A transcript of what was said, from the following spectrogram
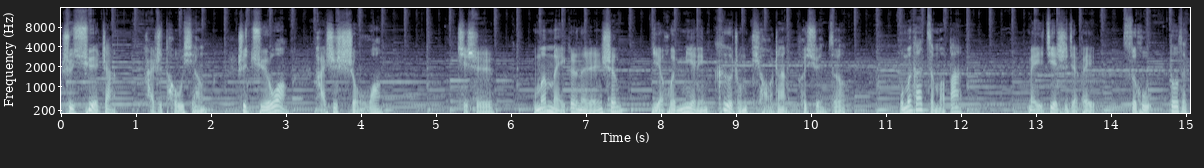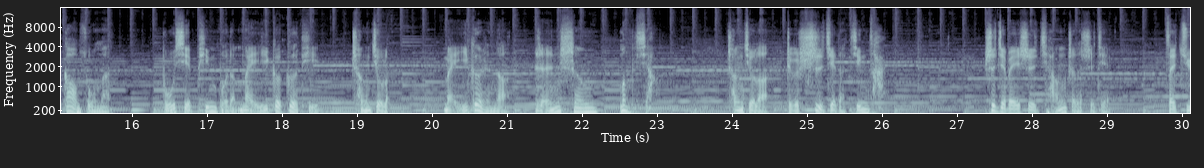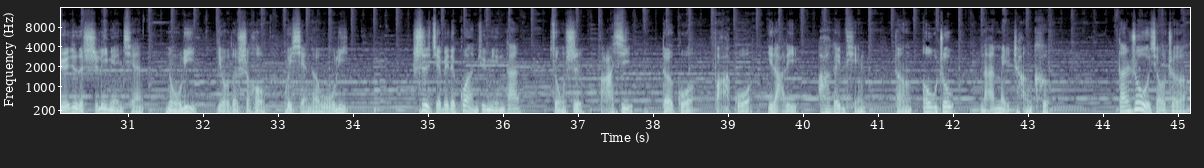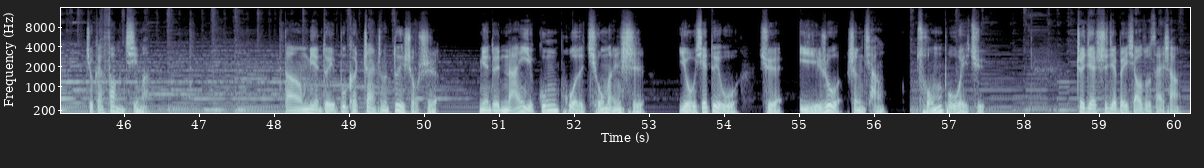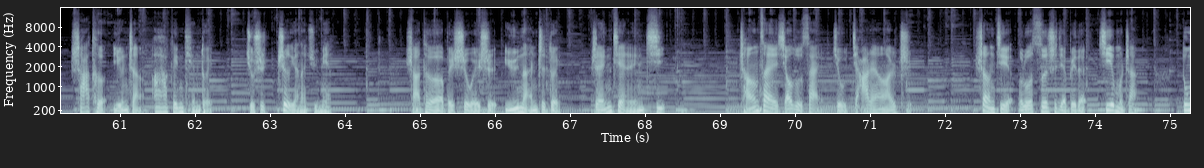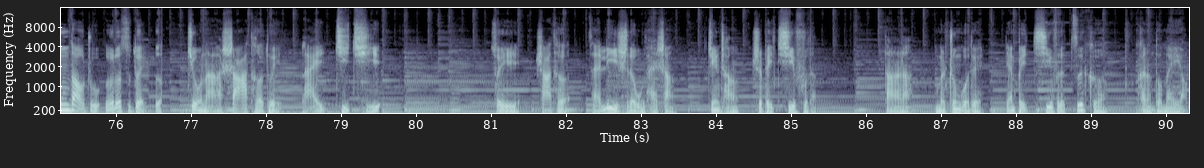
是血战，还是投降？是绝望，还是守望？其实，我们每个人的人生也会面临各种挑战和选择。我们该怎么办？每届世界杯似乎都在告诉我们：不懈拼搏的每一个个体，成就了每一个人的人生。梦想成就了这个世界的精彩。世界杯是强者的世界，在绝对的实力面前，努力有的时候会显得无力。世界杯的冠军名单总是巴西、德国、法国、意大利、阿根廷等欧洲、南美常客，但弱小者就该放弃吗？当面对不可战胜的对手时？面对难以攻破的球门时，有些队伍却以弱胜强，从不畏惧。这届世界杯小组赛上，沙特迎战阿根廷队，就是这样的局面。沙特被视为是鱼腩之队，人见人欺，常在小组赛就戛然而止。上届俄罗斯世界杯的揭幕战，东道主俄罗斯队就拿沙特队来祭旗。所以，沙特在历史的舞台上，经常是被欺负的。当然了，我们中国队连被欺负的资格可能都没有。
